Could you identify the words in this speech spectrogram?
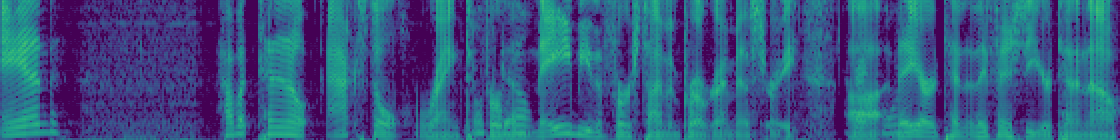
And how about 10 and 0 Axtell ranked Let's for go. maybe the first time in program history? Uh, they are 10 they finished the year 10 and 0.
